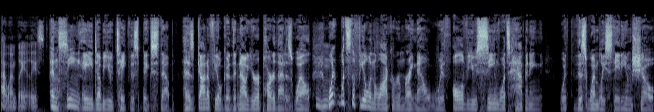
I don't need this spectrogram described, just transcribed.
at Wembley at least. And seeing AEW take this big step has got to feel good that now you're a part of that as well. Mm-hmm. What what's the feel in the locker room right now with all of you seeing what's happening with this Wembley Stadium show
